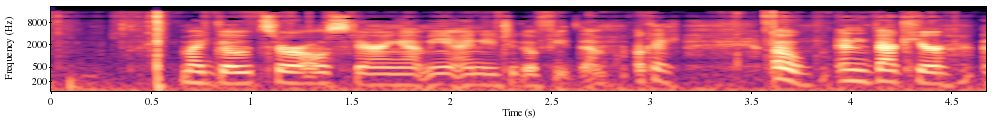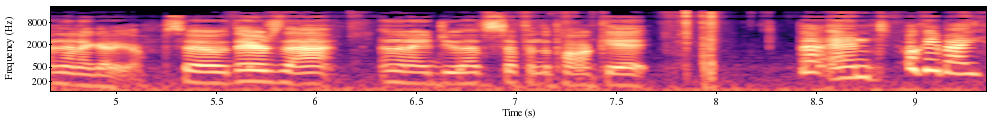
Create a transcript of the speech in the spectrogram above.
My goats are all staring at me. I need to go feed them. Okay. Oh, and back here, and then I gotta go. So there's that. And then I do have stuff in the pocket. The end. Okay, bye.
